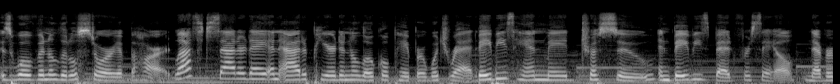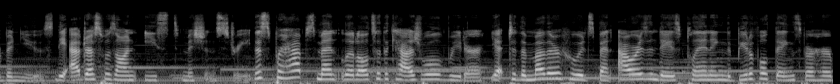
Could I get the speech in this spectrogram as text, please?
is woven a little story of the heart. Last Saturday, an ad appeared in a local paper which read, Baby's handmade trousseau and baby's bed for sale, never been used. The address was on East Mission Street. This perhaps meant little to the casual reader, yet to the mother who had spent hours and days planning the beautiful things for her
